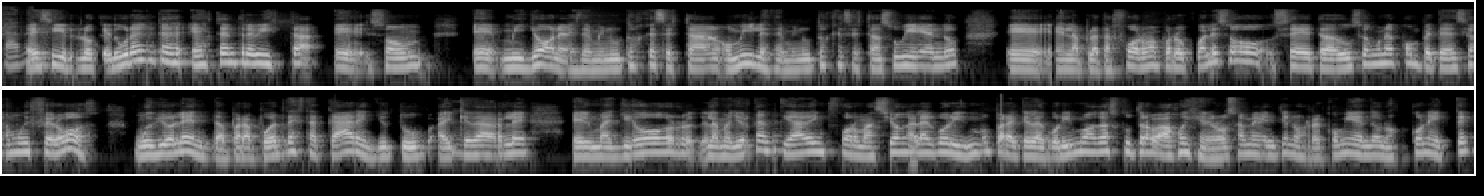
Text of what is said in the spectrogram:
Es decir, lo que dura esta entrevista eh, son eh, millones de minutos que se están, o miles de minutos que se están subiendo eh, en la plataforma, por lo cual eso se traduce en una competencia muy feroz, muy violenta. Para poder destacar en YouTube hay que darle el mayor, la mayor cantidad de información al algoritmo para que el algoritmo haga su trabajo y generosamente nos recomiende o nos conecte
